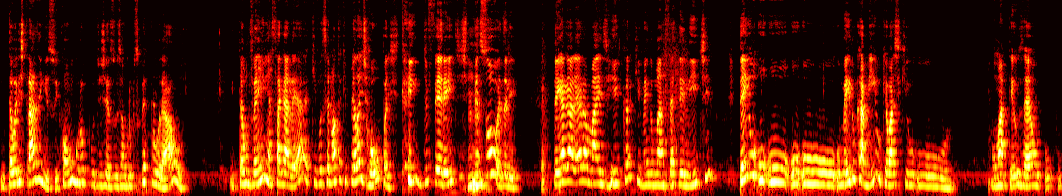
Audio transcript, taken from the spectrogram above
então eles trazem isso. E como o grupo de Jesus é um grupo super plural, então vem essa galera que você nota que pelas roupas tem diferentes uhum. pessoas ali. Tem a galera mais rica, que vem de uma certa elite. Tem o, o, o, o, o meio do caminho, que eu acho que o, o, o Matheus é o, o,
